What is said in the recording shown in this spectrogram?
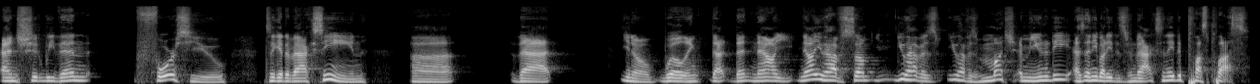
And should we then force you to get a vaccine uh, that you know will in- that that now you now you have some you have as you have as much immunity as anybody that's been vaccinated plus plus.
